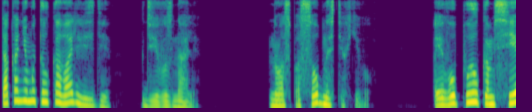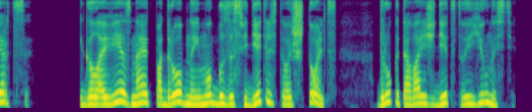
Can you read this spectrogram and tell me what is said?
так о нем и толковали везде, где его знали. Но о способностях его, о его пылком сердце и голове знает подробно и мог бы засвидетельствовать Штольц, друг и товарищ детства и юности.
